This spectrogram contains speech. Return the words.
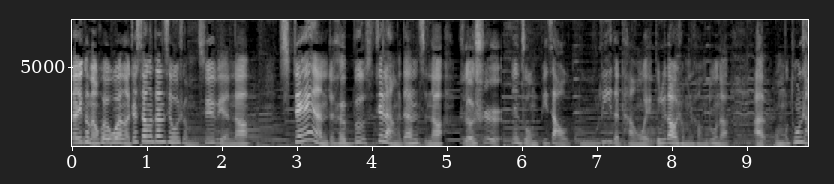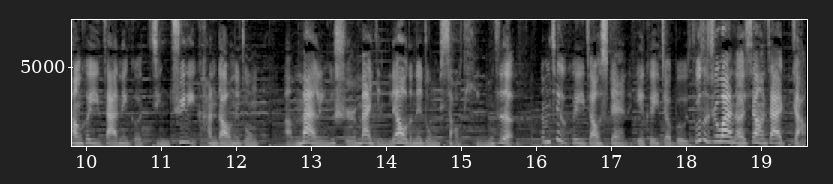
那你可能会问了，这三个单词有什么区别呢？stand 和 booth 这两个单词呢，指的是那种比较独立的摊位，独立到什么程度呢？啊，我们通常可以在那个景区里看到那种啊卖零食、卖饮料的那种小亭子，那么这个可以叫 stand，也可以叫 booth。除此之外呢，像在展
